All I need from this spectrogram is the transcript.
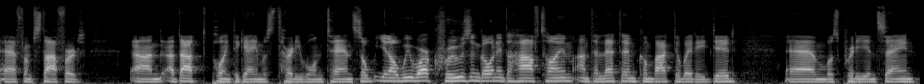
uh, from Stafford. And at that point, the game was 31 10. So, you know, we were cruising going into half time, and to let them come back the way they did um, was pretty insane.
